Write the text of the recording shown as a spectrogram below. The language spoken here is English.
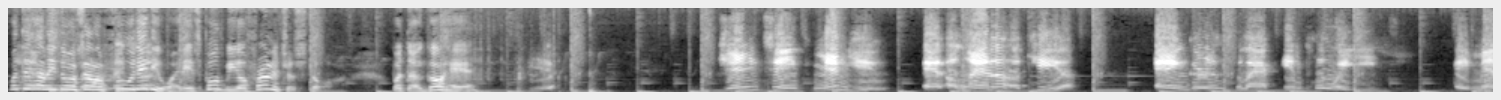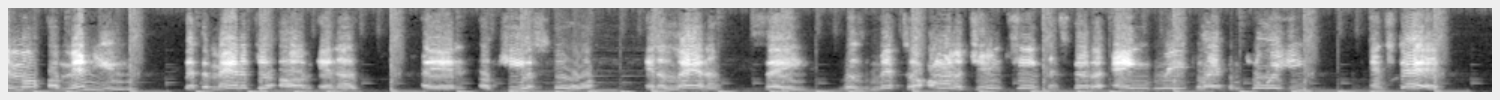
What the hell are they doing selling food sense. anyway? They're supposed to be a furniture store." But uh, go ahead. Yeah. Juneteenth menu at Atlanta IKEA angers black employees. A memo, a menu that the manager of an, uh, an IKEA store in Atlanta say was meant to honor Juneteenth instead of angry black employees. Instead,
